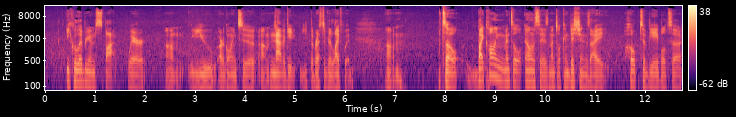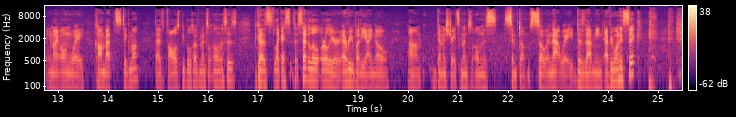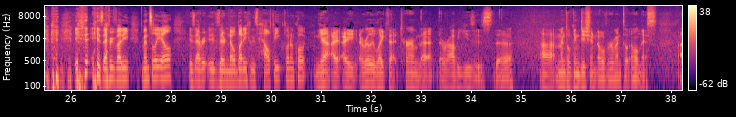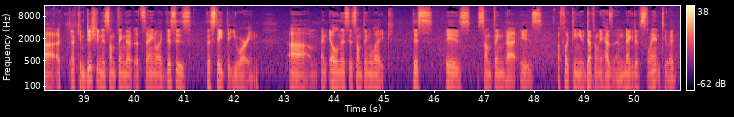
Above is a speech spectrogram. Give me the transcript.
equilibrium spot where um, you are going to um, navigate the rest of your life with. Um, so by calling mental illnesses mental conditions i hope to be able to in my own way combat the stigma that follows people who have mental illnesses because, like I s- said a little earlier, everybody I know um, demonstrates mental illness symptoms. So in that way, does that mean everyone is sick? is, everybody mentally ill? Is ever is there nobody who's healthy, quote unquote? Yeah, I, I, I really like that term that, that Robbie uses the uh, mental condition over mental illness. Uh, a, a condition is something that, that's saying, like, this is the state that you are in. Um, an illness is something like, this is something that is afflicting you. It definitely has a negative slant to it.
